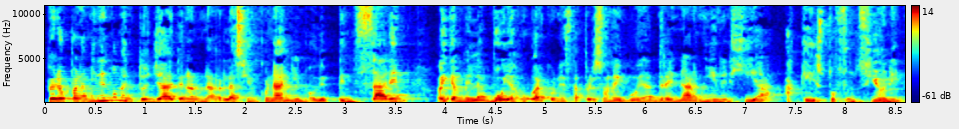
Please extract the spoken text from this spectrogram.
Pero para mí en el momento ya de tener una relación con alguien o de pensar en, oiga, me la voy a jugar con esta persona y voy a drenar mi energía a que esto funcione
